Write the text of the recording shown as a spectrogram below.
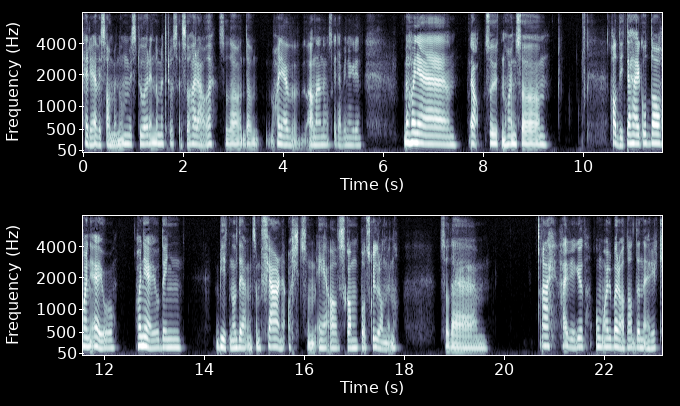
herre er vi sammen om. Hvis du har endometriose, så har jeg det. Så da, da Han er Ja, nei, nå skal ikke jeg begynne å grine. Men han er Ja, så uten han så hadde ikke det her gått, da. Han er jo Han er jo den biten av delen som fjerner alt som er av skam på skuldrene mine. Så det Nei, herregud, om alle bare hadde hatt en Erik,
